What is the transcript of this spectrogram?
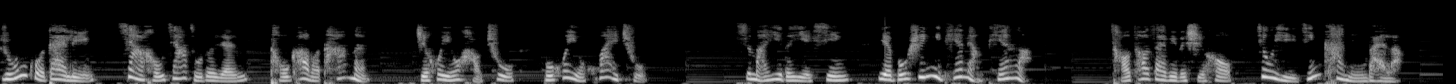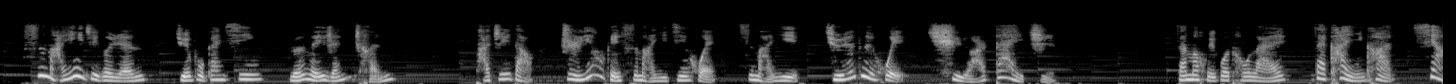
如果带领夏侯家族的人投靠了他们，只会有好处，不会有坏处。司马懿的野心也不是一天两天了，曹操在位的时候就已经看明白了。司马懿这个人绝不甘心沦为人臣，他知道只要给司马懿机会，司马懿绝对会取而代之。咱们回过头来再看一看夏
